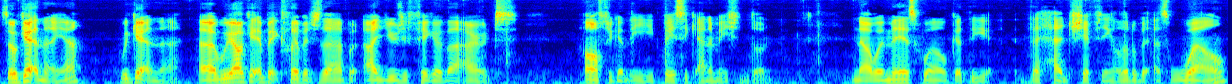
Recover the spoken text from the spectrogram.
So we're getting there, yeah? We're getting there. Uh, we are getting a bit clippage there, but I usually figure that out after we get the basic animation done. Now we may as well get the the head shifting a little bit as well.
